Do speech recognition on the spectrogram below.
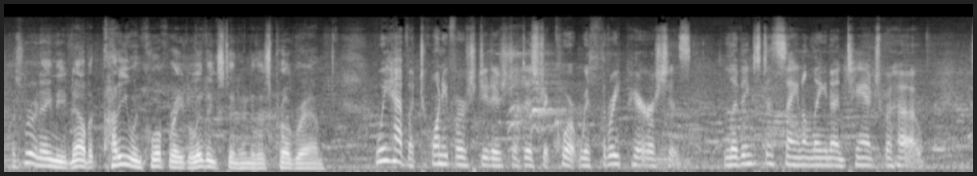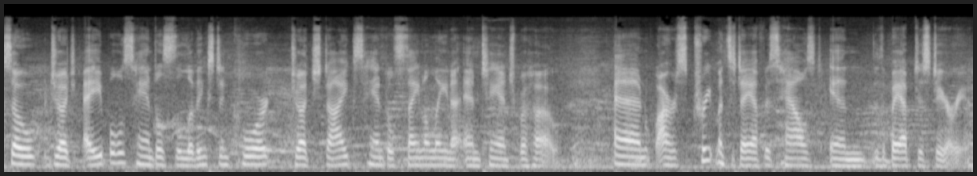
Because we're in Amite now, but how do you incorporate Livingston into this program? We have a 21st Judicial District Court with three parishes Livingston, St. Helena, and Tangipahoa. So Judge Abels handles the Livingston Court, Judge Dykes handles St. Helena and Tangipahoa. And our treatment staff is housed in the Baptist area.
